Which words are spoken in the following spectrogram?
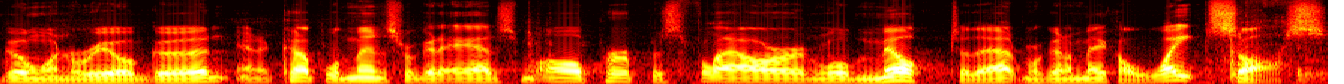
going real good. In a couple of minutes, we're going to add some all-purpose flour and a little milk to that, and we're going to make a white sauce.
